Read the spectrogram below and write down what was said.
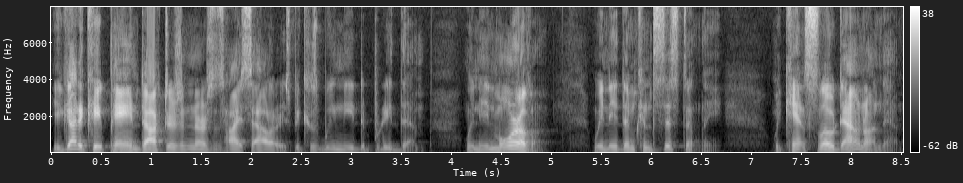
You got to keep paying doctors and nurses high salaries because we need to breed them. We need more of them. We need them consistently. We can't slow down on them.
